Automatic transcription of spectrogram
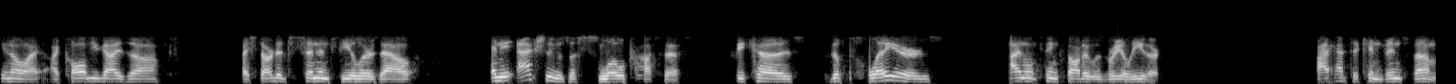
You know, I, I called you guys up. I started sending feelers out, and it actually was a slow process because the players, I don't think thought it was real either. I had to convince them.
